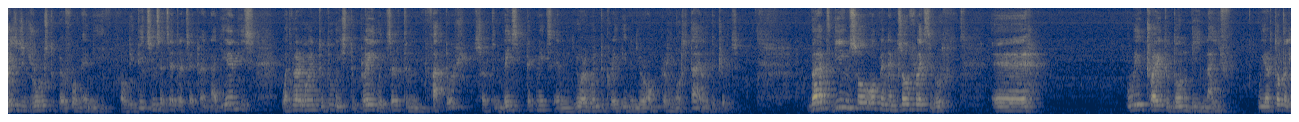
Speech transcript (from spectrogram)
rigid rules to perform any of the teachings, etc., etc. And at the end is what you are going to do is to play with certain factors, certain basic techniques, and you are going to create even your own personal style in the tradition. But being so open and so flexible, uh, we try to don't be naive. We are totally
